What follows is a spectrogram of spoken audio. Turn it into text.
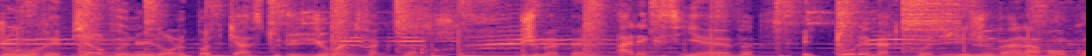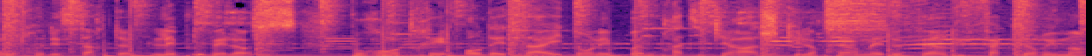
Bonjour et bienvenue dans le podcast du Human Factor. Je m'appelle Alexis Eve et tous les mercredis, je vais à la rencontre des startups les plus véloces pour rentrer en détail dans les bonnes pratiques RH qui leur permettent de faire du facteur humain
